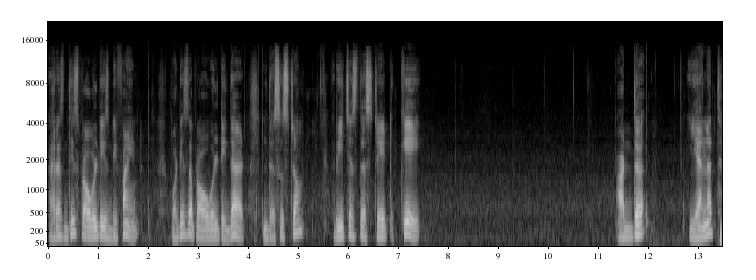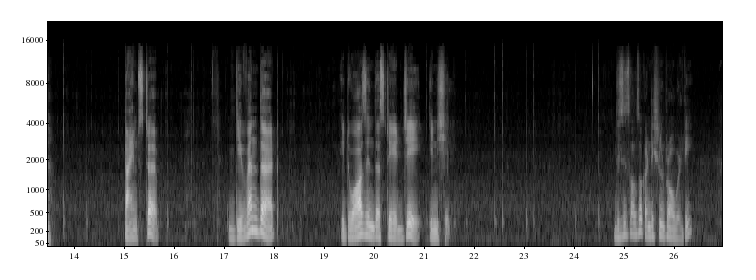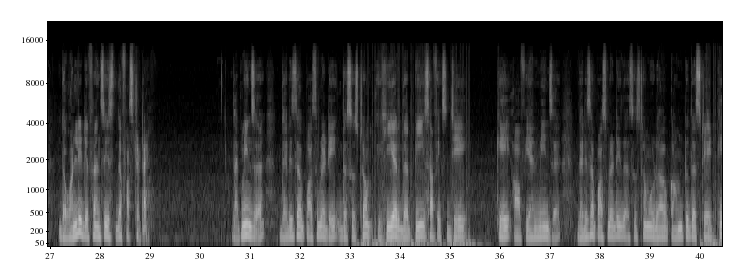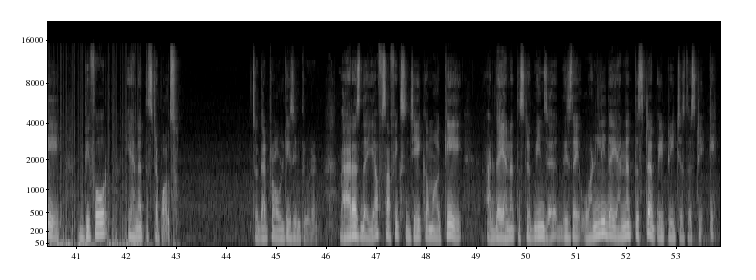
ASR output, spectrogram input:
whereas this probability is defined what is the probability that the system reaches the state k at the nth time step given that it was in the state j initially. This is also conditional probability the only difference is the first time. That means, uh, there is a possibility the system here the p suffix j k of n means uh, there is a possibility the system would have come to the state k before nth step also. So, that probability is included whereas the f suffix j comma k at the nth step means uh, this is the only the nth step it reaches the state k.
